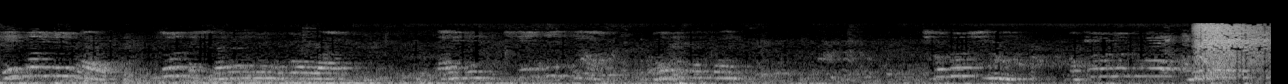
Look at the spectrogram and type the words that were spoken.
携帯電話を操作しながらの歩行は、大変危険ですから、お待ちください。事故防止にご協力をお願いします。「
